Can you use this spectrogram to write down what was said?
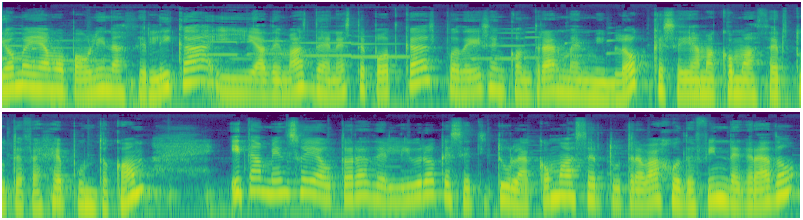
Yo me llamo Paulina Cerlica y además de en este podcast podéis encontrarme en mi blog que se llama cómohacertutfg.com y también soy autora del libro que se titula Cómo hacer tu trabajo de fin de grado,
